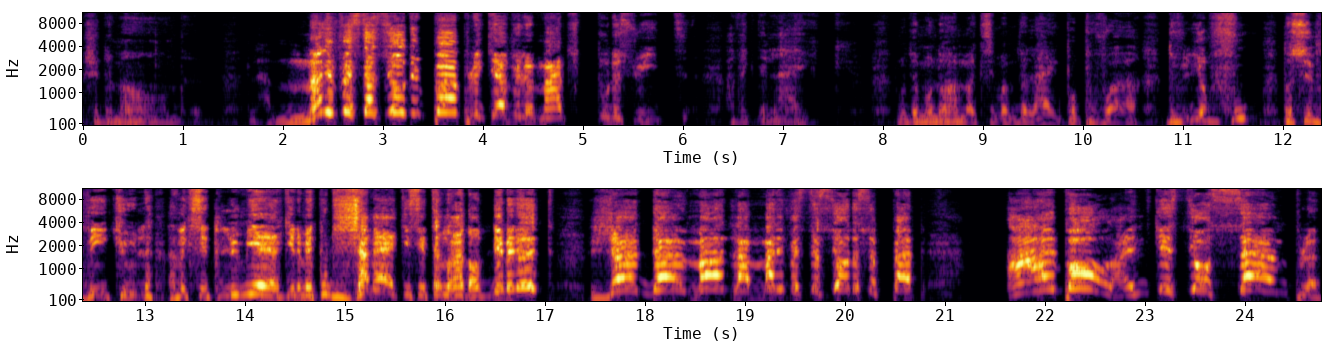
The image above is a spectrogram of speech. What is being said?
Je demande manifestation du peuple qui a vu le match tout de suite avec des likes. Nous demandons un maximum de likes pour pouvoir devenir fou dans ce véhicule avec cette lumière qui ne m'écoute jamais, qui s'éteindra dans 10 minutes. Je demande la manifestation de ce peuple à répondre à une question simple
